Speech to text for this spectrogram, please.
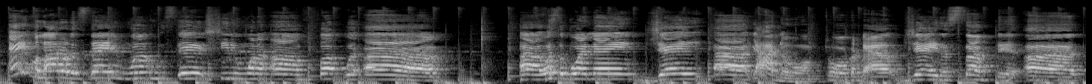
ain't Mulatto the same one who said she didn't want to um fuck with uh uh, what's the boy name? Jay, uh, y'all know who I'm talking about. Jay or something. Uh,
